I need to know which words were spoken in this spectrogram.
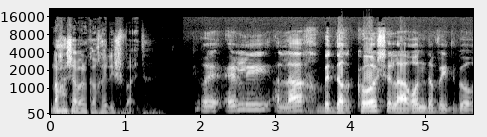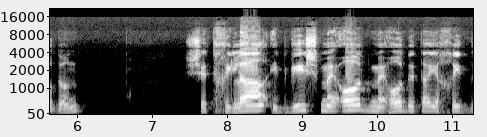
מה חשב על כך אלי שווייד? תראה, אלי הלך בדרכו של אהרון דוד גורדון, שתחילה הדגיש מאוד מאוד את היחיד,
